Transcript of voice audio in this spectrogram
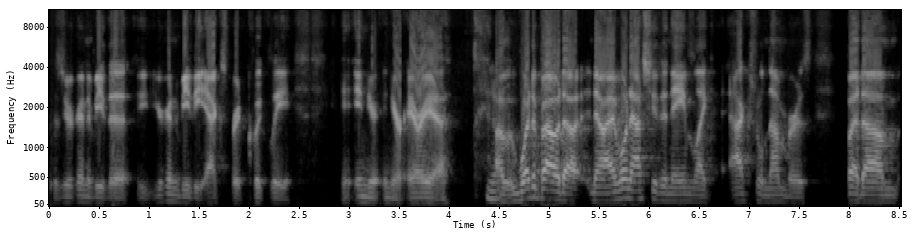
because you're going to be the you're going to be the expert quickly in your in your area. Yeah. Uh, what about uh, now? I won't ask you to name like actual numbers, but um,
